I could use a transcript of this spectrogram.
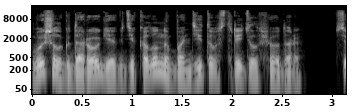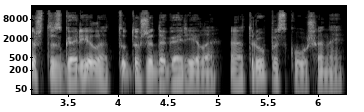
Вышел к дороге, где колонну бандитов встретил Федор. Все, что сгорело, тут уже догорело, а трупы скушены.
